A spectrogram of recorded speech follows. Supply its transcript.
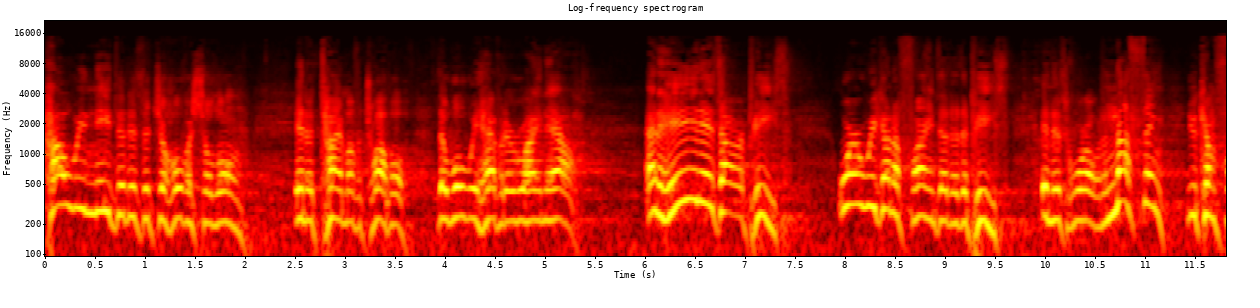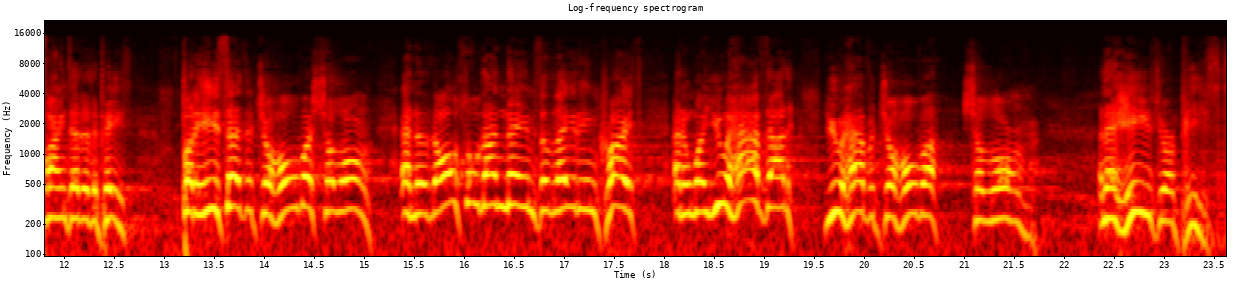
How we need it is a Jehovah Shalom in a time of trouble, that what we have it right now. And He is our peace. Where are we going to find that at a peace in this world? Nothing you can find that at a peace. But He says that Jehovah Shalom, and also that name's laid in Christ. And when you have that, you have a Jehovah Shalom, and that He's your peace.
